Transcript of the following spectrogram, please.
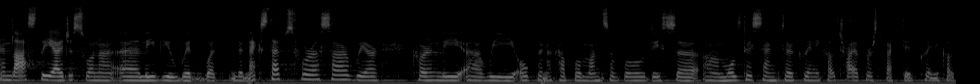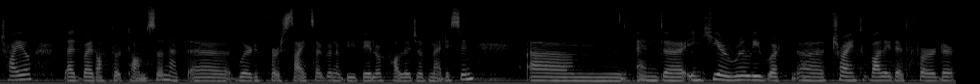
And lastly, I just want to uh, leave you with what the next steps for us are. We are currently, uh, we opened a couple months ago this uh, uh, multi-center clinical trial, prospective clinical trial led by Dr. Thompson, at, uh, where the first sites are going to be Baylor College of Medicine. Um, and uh, in here, really, we're trying to validate further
